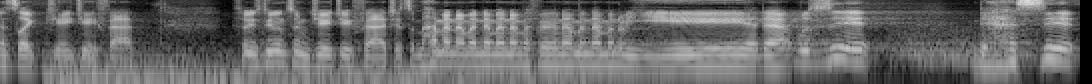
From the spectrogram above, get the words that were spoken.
It's like JJ Fad. So he's doing some JJ Fad shit. Yeah, that was it. That's it.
